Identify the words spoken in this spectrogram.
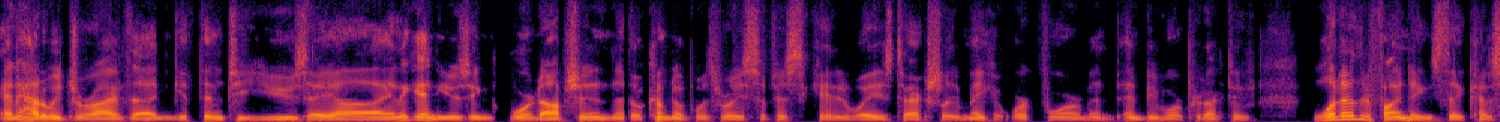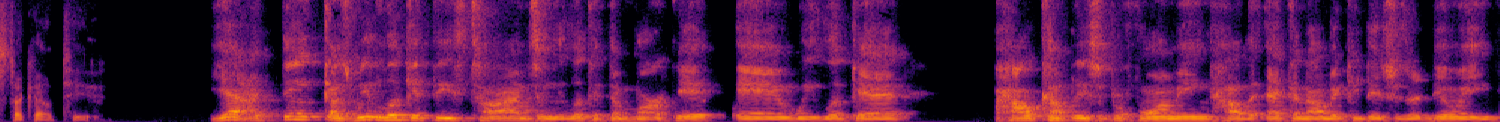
And how do we drive that and get them to use AI? And again, using more adoption, they'll come up with really sophisticated ways to actually make it work for them and, and be more productive. What other findings that kind of stuck out to you? Yeah, I think as we look at these times and we look at the market and we look at how companies are performing, how the economic conditions are doing,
